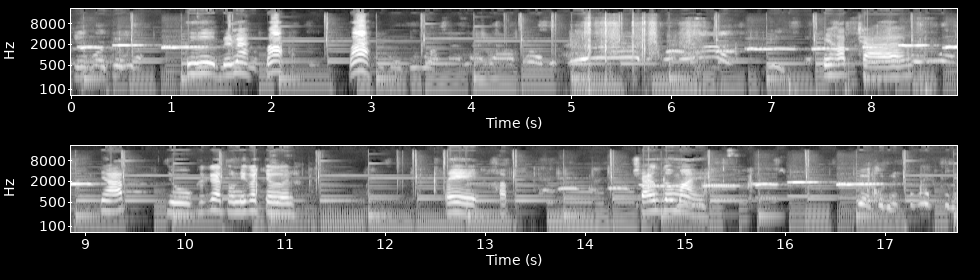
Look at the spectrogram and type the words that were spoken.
เจอว่าเจอว่าเออเป็นไหมมามานี่ครับช้างนี่ครับ อยู่ใกล้ๆตรงนี้ก็เจอนี่ครับ ช้างตัวใหม่เพื่อนคนไหนพวกลูกคนไหน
